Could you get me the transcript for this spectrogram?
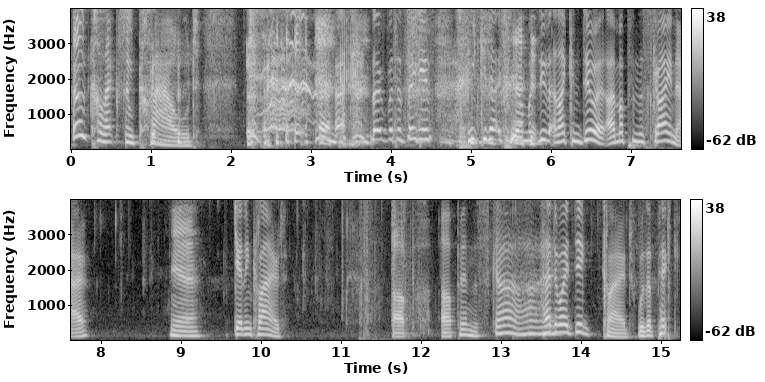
go and collect some cloud. No, but the thing is, he can actually tell me to do that, and I can do it. I'm up in the sky now, yeah. getting cloud. Up, up in the sky. How do I dig cloud? With a pick?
